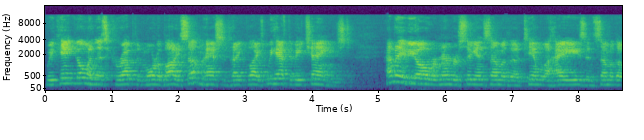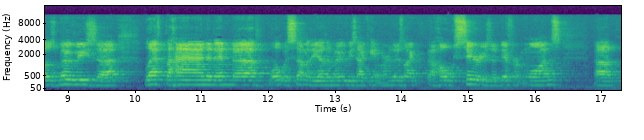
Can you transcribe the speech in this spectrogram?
We can't go in this corrupted mortal body. Something has to take place. We have to be changed. How many of you all remember seeing some of the Tim LaHaye's and some of those movies, uh, Left Behind, and then uh, what was some of the other movies? I can't remember. There's like a whole series of different ones. Uh,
